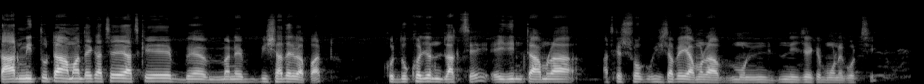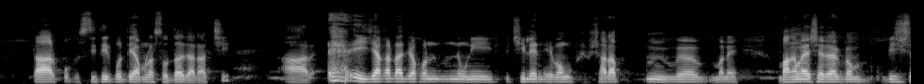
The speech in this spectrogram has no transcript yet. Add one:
তার মৃত্যুটা আমাদের কাছে আজকে মানে বিষাদের ব্যাপার। খুব দুঃখজন লাগছে। এই দিনটা আমরা আজকে শোক হিসাবেই আমরা নিজেকে মনে করছি। তার স্মৃতির প্রতি আমরা শ্রদ্ধা জানাচ্ছি। আর এই জায়গাটা যখন উনি ছিলেন এবং সারা মানে বাংলাদেশের একদম বিশিষ্ট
